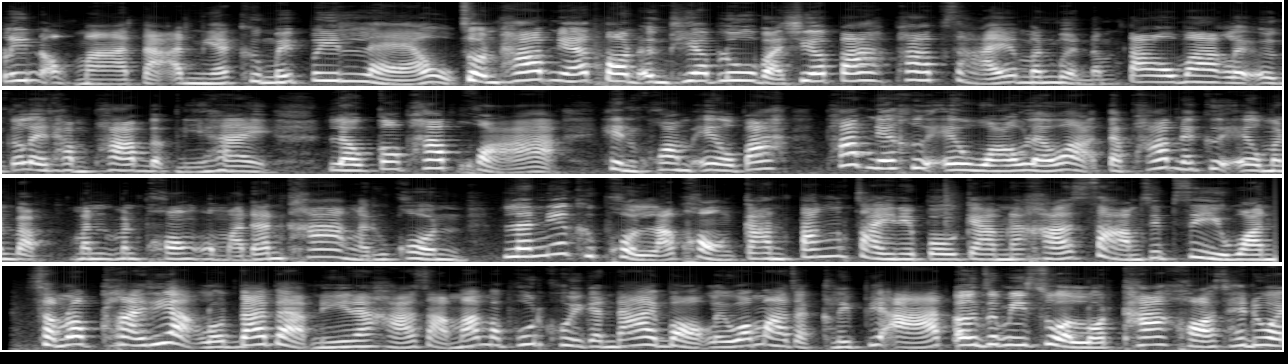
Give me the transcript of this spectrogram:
ปลิ้นออกมา แต่อันเนี้ยคือไม่ปลิ้นแล้ว ส่วนภาพเนี้ยตอนเอิงเทียบรูปอะเชื่อปะภาพซ้ายมันเหมือนน้ำเต้ามากเลยเอิงก็เลยทำภาพแบบนี้ให้ แล้วก็ภาพขวาเห็นความเอวปะภาพนี้คือเอวเว้าแล้วอะแต่ภาพนี้คือเอวมันแบบมันมันพองออกมาด้านข้างอะทุกคน และเนี่ยคือผลลัพธ์ของการตั้งใจในโปรแกรมนะคะ 34 วัน สำหรับใครที่อยากลดได้แบบนี้นะคะ สามารถมาพูดคุยกันได้บอกเลยว่ามาจากคลิปพี่อาร์ตเอิงจะมีส่วนลดค่าคอร์สให้ด้วย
